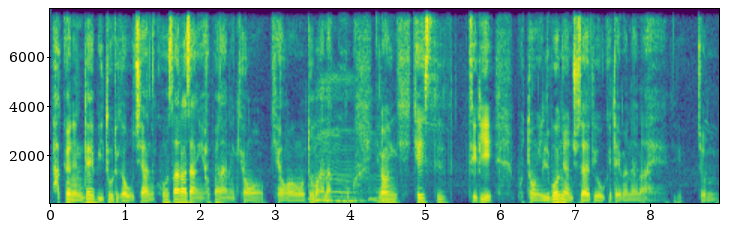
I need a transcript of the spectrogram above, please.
바뀌었는데 미도리가 오지 않고 사라장이 협연하는 경우 경우도 음, 많았고 음. 이런 케이스 들이 보통 일본 연주자들이 오게 되면은 아예 좀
